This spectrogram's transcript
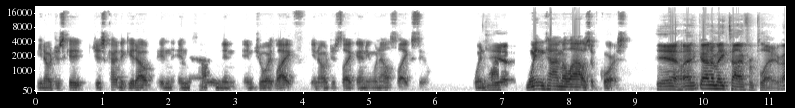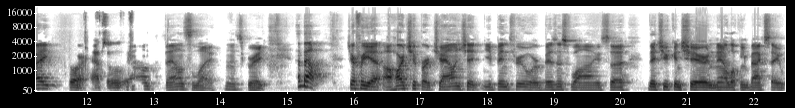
you know just get just kind of get out in in the sun and enjoy life, you know, just like anyone else likes to. When time, yeah. when time allows, of course. Yeah, I got to make time for play, right? Sure, absolutely. Balance, balance life. That's great. How about Jeffrey? A, a, hardship or a challenge that you've been through, or business wise, uh, that you can share now, looking back, say,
